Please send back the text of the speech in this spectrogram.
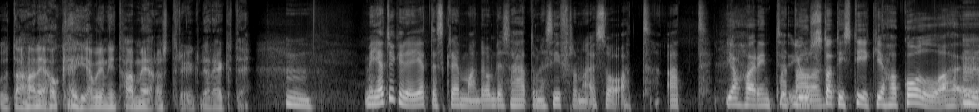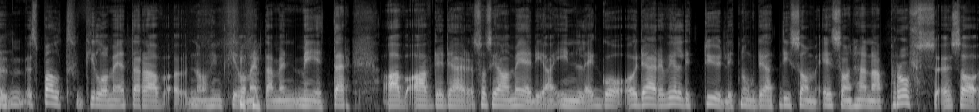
Utan han är okej, jag vill inte ha mera stryk direkt. Men jag tycker det är jätteskrämmande om det är så här att de här siffrorna är så att, att Jag har inte Att gjort statistik, jag har kollat mm. spaltkilometer av, no, inte kilometer men meter av, av det där social media-inlägg. Och, och där är väldigt tydligt nog det att de som är sådana här proffs eh, så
